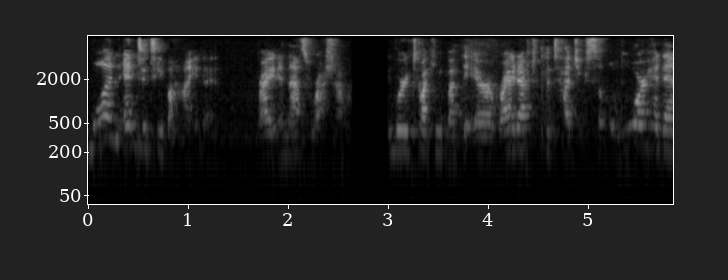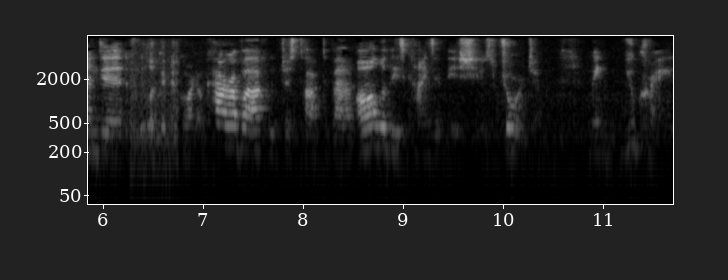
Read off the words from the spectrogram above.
one entity behind it, right? And that's Russia. We're talking about the era right after the Tajik civil war had ended. If we look at Nagorno Karabakh, we've just talked about all of these kinds of issues, Georgia. I mean, Ukraine,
